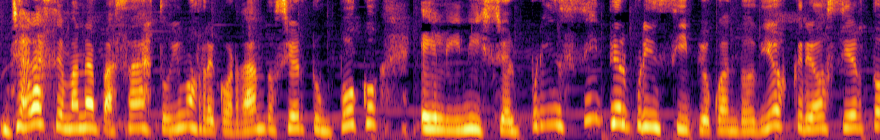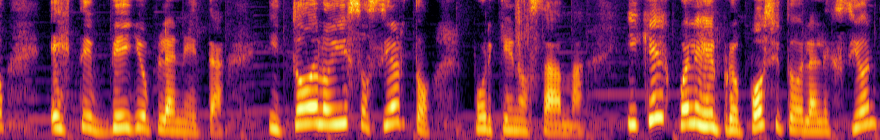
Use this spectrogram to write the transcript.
Ya la semana pasada estuvimos recordando, ¿cierto? Un poco el inicio, el principio, el principio, cuando Dios creó, ¿cierto? Este bello planeta. Y todo lo hizo, ¿cierto? Porque nos ama. ¿Y qué, cuál es el propósito de la lección?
